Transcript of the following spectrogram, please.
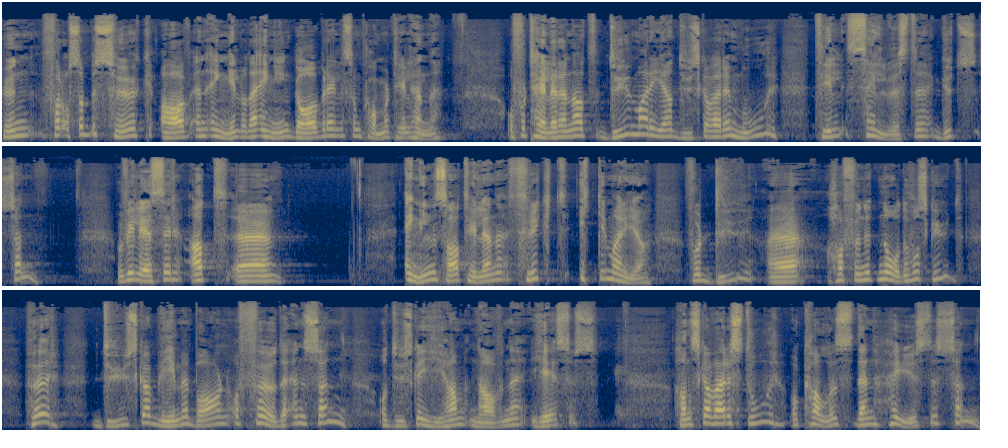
hun får også besøk av en engel, og det er engelen Gabriel som kommer til henne og forteller henne at du, Maria, du skal være mor til selveste Guds sønn. Og Vi leser at eh, engelen sa til henne, 'Frykt ikke, Maria, for du eh, har funnet nåde hos Gud.' Hør, du skal bli med barn og føde en sønn, og du skal gi ham navnet Jesus. Han skal være stor og kalles den høyeste sønn,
